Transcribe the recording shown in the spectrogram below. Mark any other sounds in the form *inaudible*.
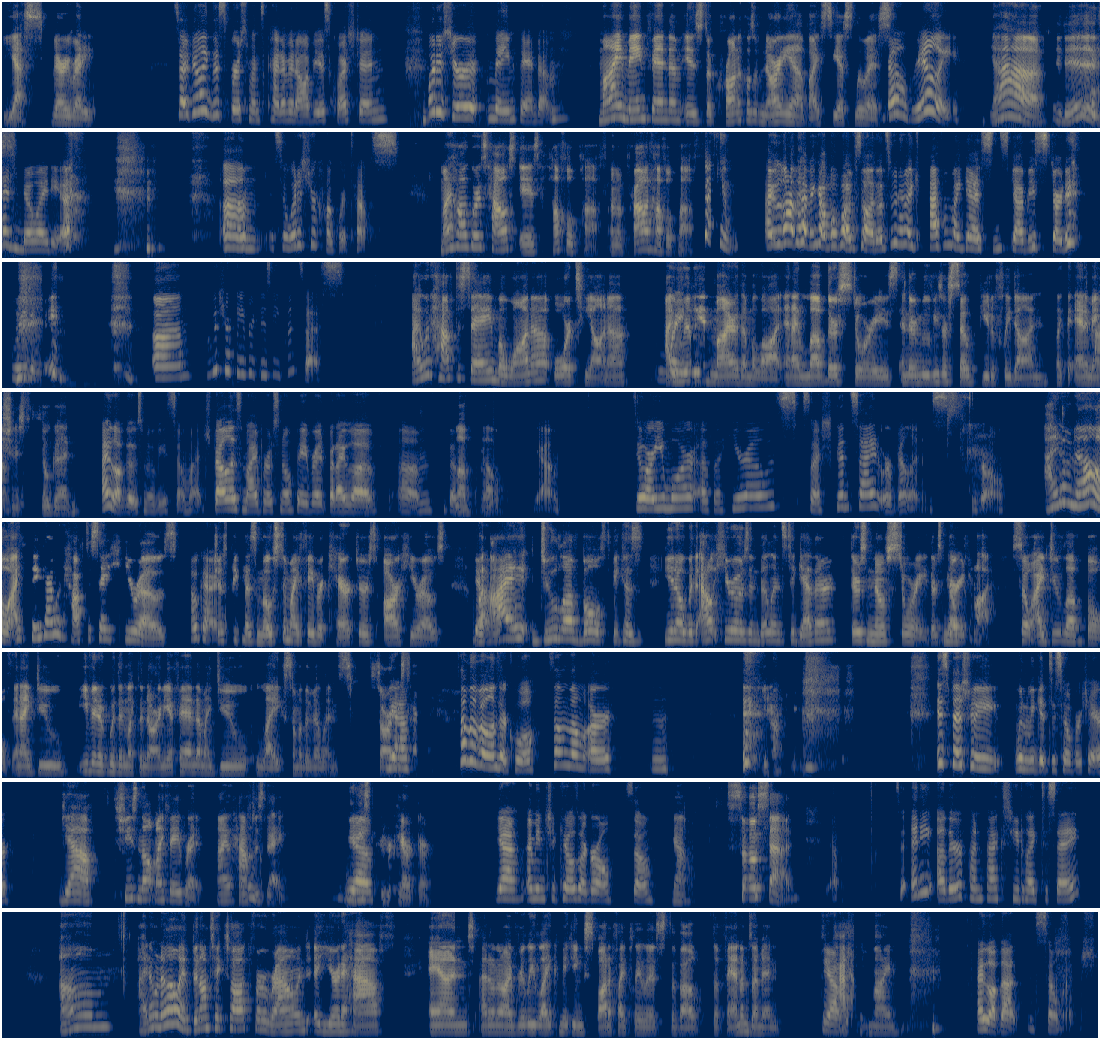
Yes, very ready. So I feel like this first one's kind of an obvious question. What is your main fandom? My main fandom is The Chronicles of Narnia by C.S. Lewis. Oh, really? Yeah, it is. I had no idea. *laughs* Um, so what is your Hogwarts house? My Hogwarts house is Hufflepuff. I'm a proud Hufflepuff. Same. I love having Hufflepuffs on. That's been like half of my guests since Gaby started *laughs* leaving me. *laughs* Um, who is your favorite Disney princess? I would have to say Moana or Tiana. I really admire them a lot and I love their stories and their movies are so beautifully done. Like the animation is so good. I love those movies so much. Bella's my personal favorite, but I love um them Love. Belle. Yeah. So are you more of a heroes slash good side or villains girl? I don't know. I think I would have to say heroes Okay. just because most of my favorite characters are heroes. yeah. But I do love both because, you know, without heroes and villains together, there's no story, there's no Very true. plot. So I do love both. And I do, even within like the Narnia fandom, I do like some of the villains. Sorry. Yeah. Some of the villains are cool. Some of them are mm, *laughs* Yeah. *laughs* especially when we get to Silver Chair. yeah. She's not my favorite, I have to say. Yeah. Least favorite character. Yeah. I mean she kills our girl. So Yeah. So sad. Yeah. So any other fun facts you'd like to say? Um, I don't know. I've been on TikTok for around a year and a half. And I don't know, I really like making Spotify playlists about the fandoms I'm in. It's Yeah. mine. *laughs* I love that so much.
